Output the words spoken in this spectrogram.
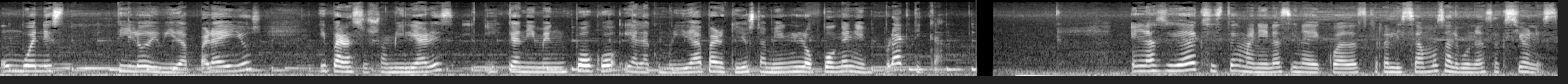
un buen estilo de vida para ellos y para sus familiares y que animen un poco y a la comunidad para que ellos también lo pongan en práctica. En la ciudad existen maneras inadecuadas que realizamos algunas acciones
